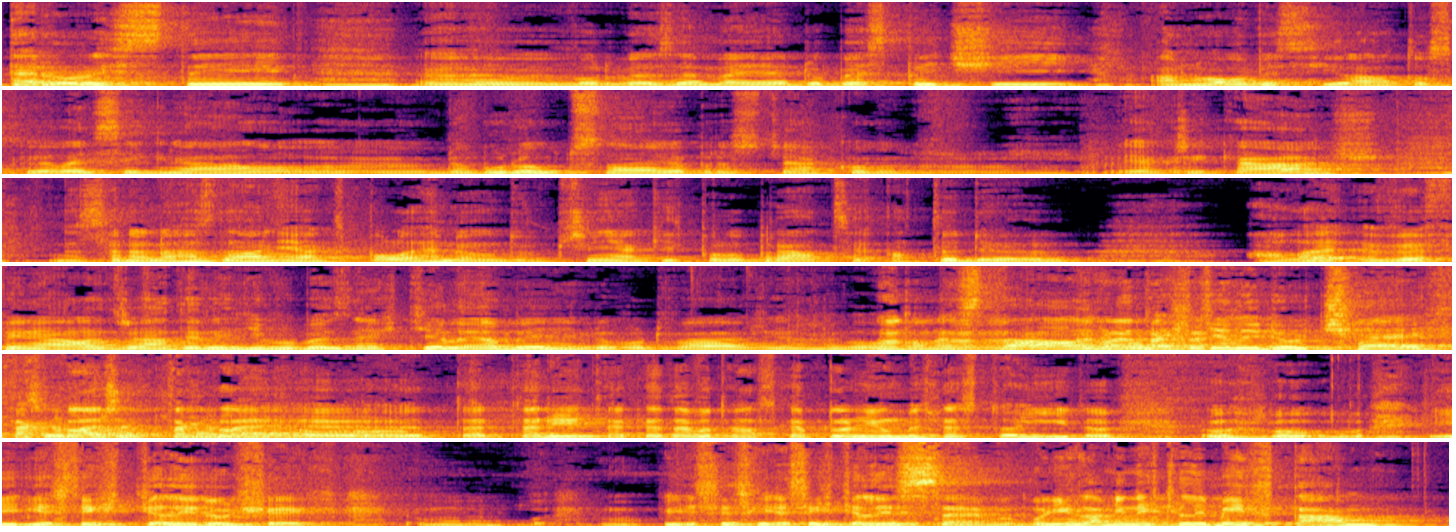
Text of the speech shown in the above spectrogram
teroristy, eh, odvezeme je do bezpečí, ano, vysílá to skvělý signál eh, do budoucna, že prostě jako, jak říkáš, se na nás dá nějak spolehnout při nějaké spolupráci a td. Ale ve finále třeba ty lidi vůbec nechtěli, aby někdo odvážel, nebo no, to nestále, nebo takhle, takhle, do Čech. Takhle, řekněme, takhle, no. tady takhle ta otázka podle mě vůbec nestojí. To, jestli chtěli do Čech, jestli, jestli chtěli sem. Oni hlavně nechtěli být tam.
